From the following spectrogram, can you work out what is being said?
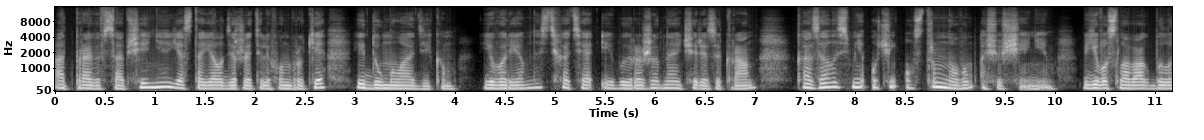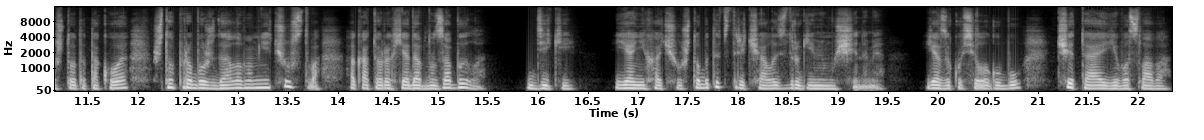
Отправив сообщение, я стояла, держа телефон в руке, и думала о Диком. Его ревность, хотя и выраженная через экран, казалась мне очень острым новым ощущением. В его словах было что-то такое, что пробуждало во мне чувства, о которых я давно забыла. «Дикий, я не хочу, чтобы ты встречалась с другими мужчинами». Я закусила губу, читая его слова.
